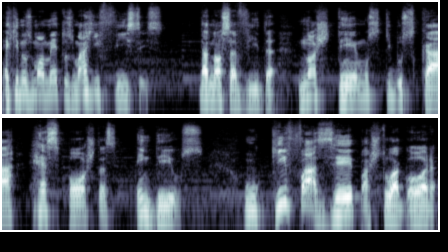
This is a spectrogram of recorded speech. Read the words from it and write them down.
é que nos momentos mais difíceis da nossa vida, nós temos que buscar respostas em Deus. O que fazer, pastor, agora?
